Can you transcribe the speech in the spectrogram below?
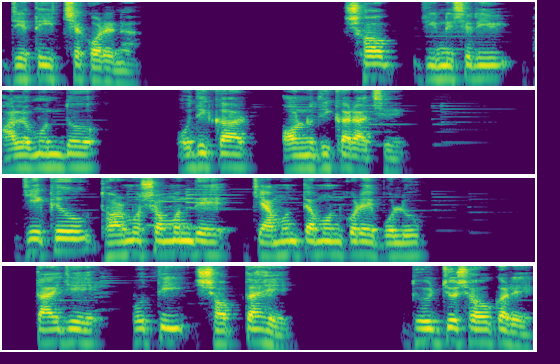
যেতে ইচ্ছে করে না। সব জিনিসেরই ভালো মন্দ অধিকার, অনধিকার আছে। যে কেউ ধর্ম সম্বন্ধে যেমন তেমন করে বলুক, তাই যে প্রতি সপ্তাহে ধৈর্য সহকারে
